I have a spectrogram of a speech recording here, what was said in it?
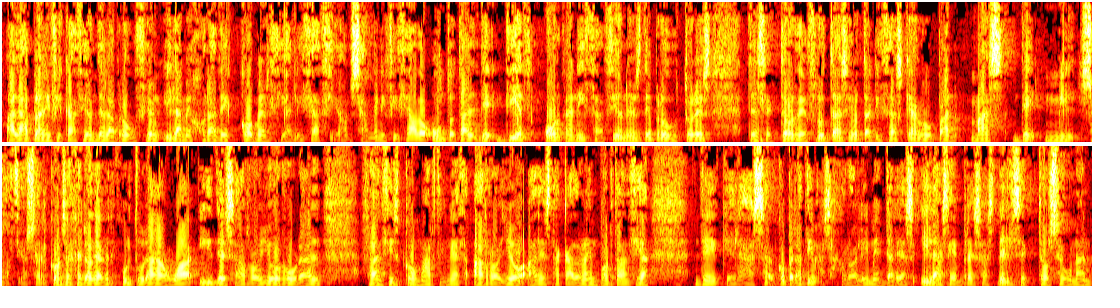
a la planificación de la producción y la mejora de comercialización. Se han beneficiado un total de 10 organizaciones de productores del sector de frutas y hortalizas que agrupan más de mil socios. El consejero de Agricultura, Agua y Desarrollo Rural, Francisco Martínez Arroyo, ha destacado la importancia de que las cooperativas agroalimentarias y las las empresas del sector se unan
